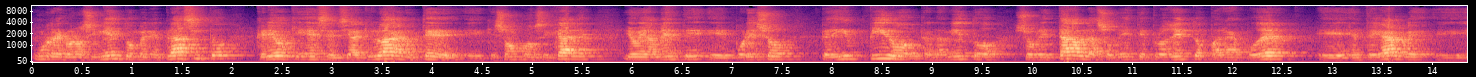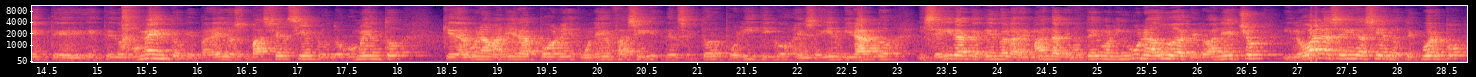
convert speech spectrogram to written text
un reconocimiento, un beneplácito, creo que es esencial. Que lo hagan ustedes, eh, que son concejales, y obviamente eh, por eso pido tratamiento sobre tabla sobre este proyecto para poder eh, entregarle este, este documento, que para ellos va a ser siempre un documento que de alguna manera pone un énfasis del sector político en seguir mirando y seguir atendiendo la demanda, que no tengo ninguna duda que lo han hecho y lo van a seguir haciendo este cuerpo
